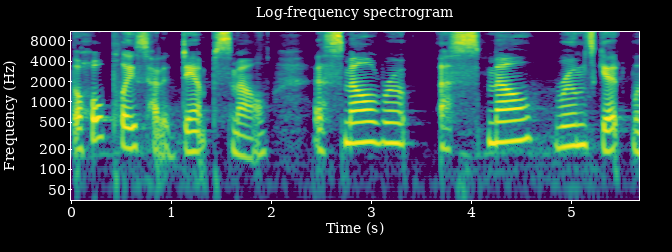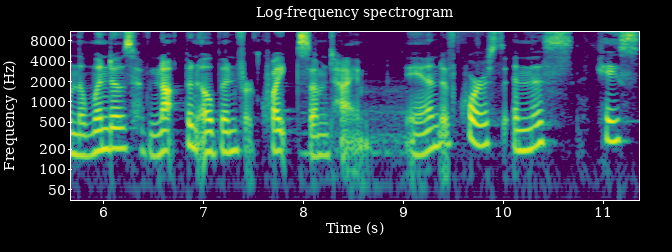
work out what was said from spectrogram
The whole place had a damp smell, a smell room a smell rooms get when the windows have not been open for quite some time. And of course, in this case,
